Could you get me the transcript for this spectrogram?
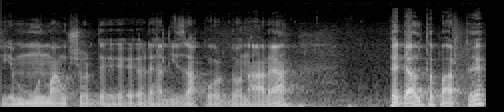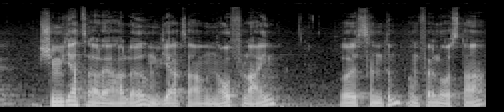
E mult mai ușor de realiza coordonarea. Pe de altă parte, și în viața reală, în viața în offline, ă, se întâmplă în felul ăsta,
